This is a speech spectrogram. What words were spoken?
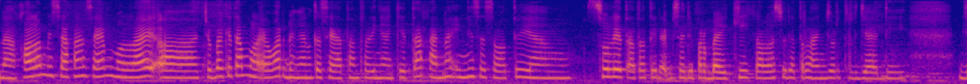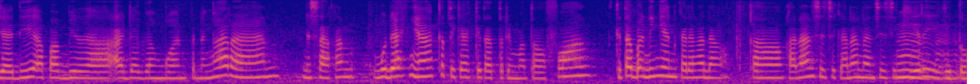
Nah kalau misalkan saya mulai uh, coba kita mulai aware dengan kesehatan telinga kita karena ini sesuatu yang sulit atau tidak bisa diperbaiki kalau sudah terlanjur terjadi. Jadi apabila ada gangguan pendengaran, misalkan mudahnya ketika kita terima telepon, kita bandingin kadang-kadang kanan sisi kanan dan sisi kiri hmm. gitu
